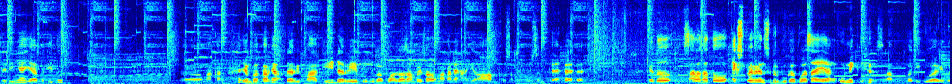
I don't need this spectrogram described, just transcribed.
Jadinya ya begitu. E, makan yang bakarnya dari pagi dari berbuka puasa sampai sahur makannya ayam terus sampai bosen itu salah satu experience berbuka puasa yang unik bagi gue gitu.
